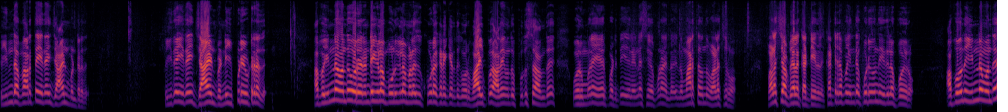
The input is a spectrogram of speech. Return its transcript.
இப்போ இந்த மரத்தை இதையும் ஜாயின் பண்ணுறது இப்போ இதை இதையும் ஜாயின் பண்ணி இப்படி விட்டுறது. அப்போ இன்னும் வந்து ஒரு ரெண்டு கிலோ மூணு கிலோ மிளகு கூட கிடைக்கிறதுக்கு ஒரு வாய்ப்பு அதை வந்து புதுசாக வந்து ஒரு முறை ஏற்படுத்தி இதில் என்ன செய்ய இந்த இந்த மரத்தை வந்து வளச்சிருவோம் வளச்சி அப்படியே கட்டிடுது கட்டிடப்போ இந்த குடி வந்து இதில் போயிடும் அப்போ வந்து இன்னும் வந்து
